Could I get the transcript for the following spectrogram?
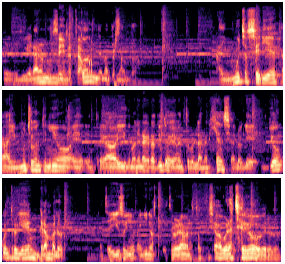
Eh, liberaron un sí, montón de material. Hay muchas series, hay mucho contenido eh, entregado ahí de manera gratuita, obviamente por la emergencia, lo que yo encuentro que es un gran valor. ¿cachai? Y eso aquí no, este programa no está oficiado por HBO, pero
